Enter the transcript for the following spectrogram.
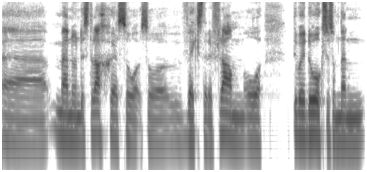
Uh, men under Strache så, så växte det fram och det var ju då också som den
